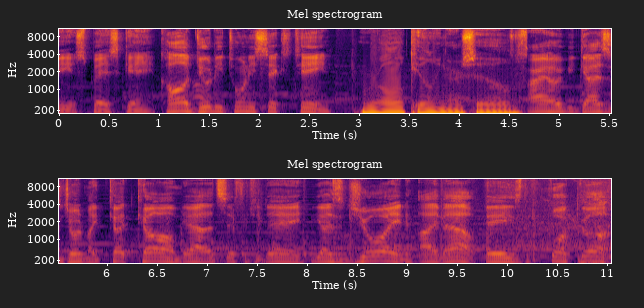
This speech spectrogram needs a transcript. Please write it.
be a space game, Call of Duty 2016, we're all killing ourselves. Alright, I hope you guys enjoyed my cut com. Yeah, that's it for today. If you guys enjoyed, I'm out. Phase the fuck up.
